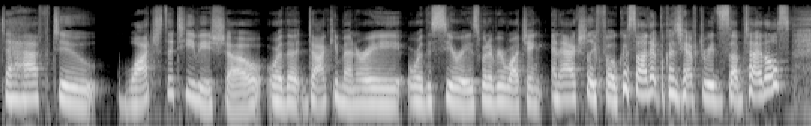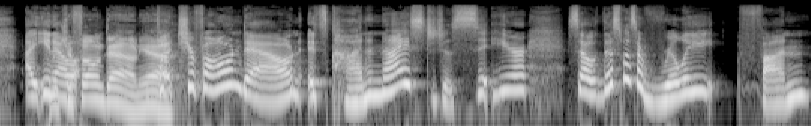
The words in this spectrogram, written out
to have to watch the TV show or the documentary or the series, whatever you're watching, and actually focus on it because you have to read the subtitles. I, you Put know, your phone down, yeah. Put your phone down. It's kind of nice to just sit here. So this was a really fun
